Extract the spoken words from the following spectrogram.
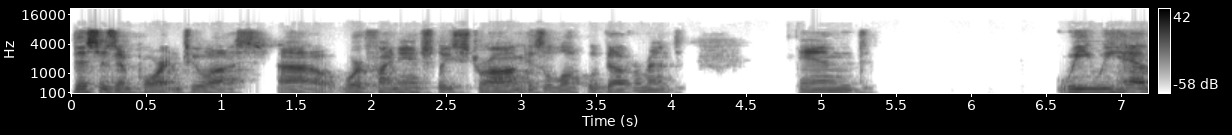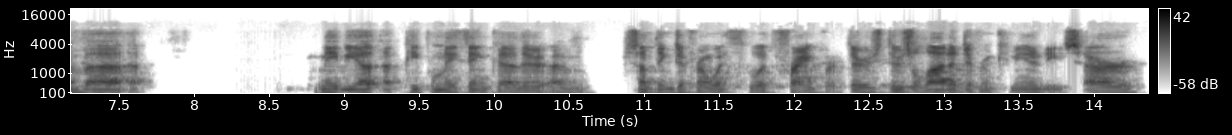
this is important to us. Uh, we're financially strong as a local government and we we have uh, maybe uh, people may think uh, there of something different with with Frankfort there's there's a lot of different communities. Our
